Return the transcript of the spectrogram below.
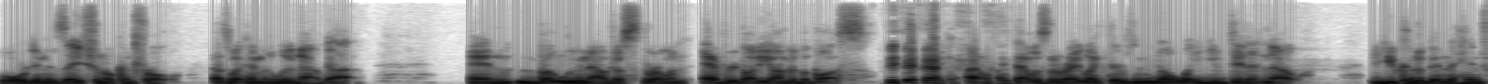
organizational control. That's what him and Luhnow got. And but Luhnow just throwing everybody under the bus. Like I don't think that was the right. Like there's no way you didn't know. You could have been the Hinch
